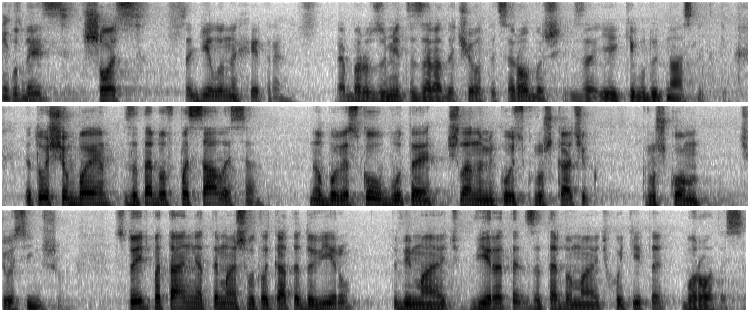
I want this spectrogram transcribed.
Вступити кудись в щось це діло не хитре. Треба розуміти, заради чого ти це робиш і, за, і які будуть наслідки. Для того, щоб за тебе вписалися, не обов'язково бути членом якогось кружка чи кружком чогось іншого. Стоїть питання: ти маєш викликати довіру, тобі мають вірити, за тебе мають хотіти боротися.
